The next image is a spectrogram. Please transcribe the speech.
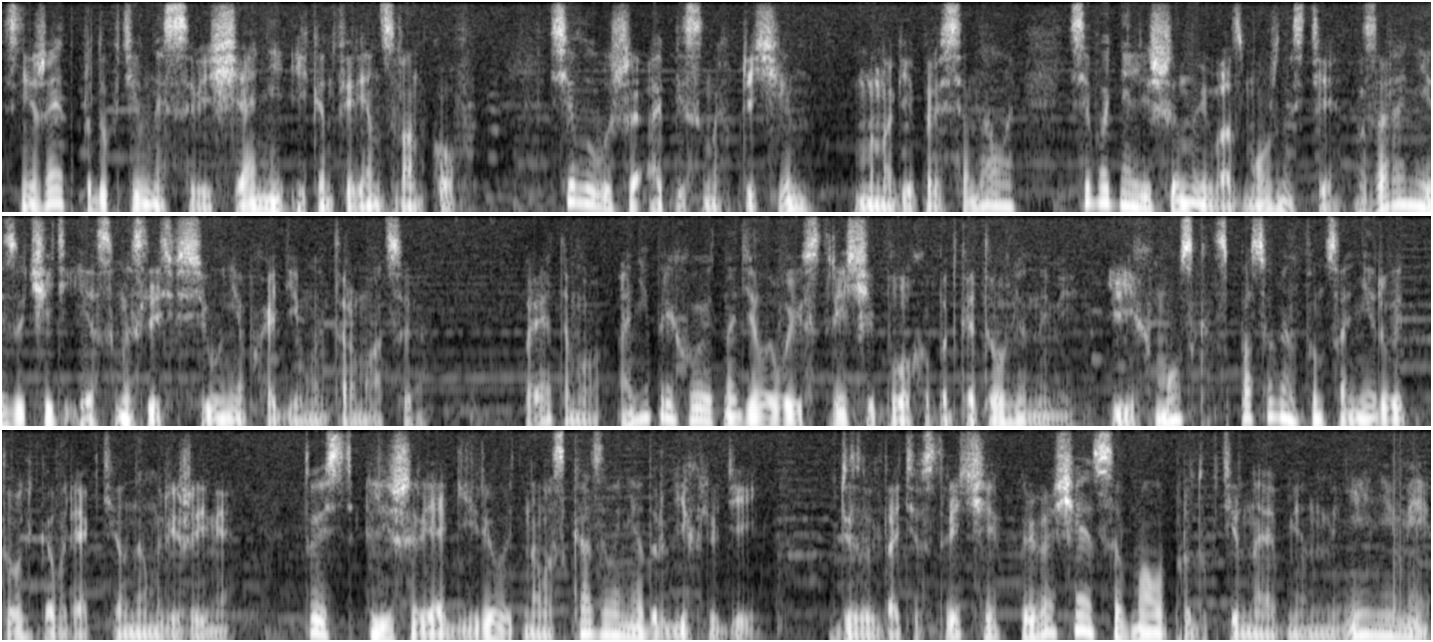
снижает продуктивность совещаний и конференц-звонков. В силу вышеописанных причин многие профессионалы сегодня лишены возможности заранее изучить и осмыслить всю необходимую информацию – Поэтому они приходят на деловые встречи плохо подготовленными, и их мозг способен функционировать только в реактивном режиме, то есть лишь реагировать на высказывания других людей. В результате встречи превращается в малопродуктивный обмен мнениями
